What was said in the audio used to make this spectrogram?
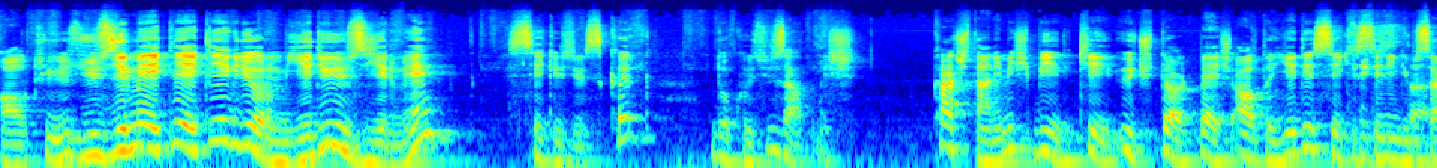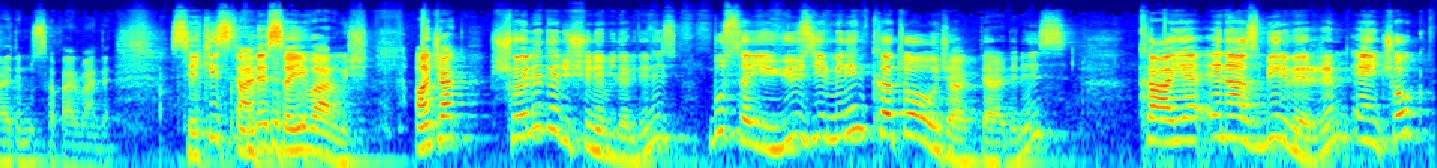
600, 120 ekleye ekleye gidiyorum. 720, 840, 960. Kaç taneymiş? 1, 2, 3, 4, 5, 6, 7, 8. Sekiz Senin gibi tane. saydım bu sefer bende. 8 tane sayı varmış. Ancak şöyle de düşünebilirdiniz. Bu sayı 120'nin katı olacak derdiniz. K'ya en az 1 veririm. En çok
